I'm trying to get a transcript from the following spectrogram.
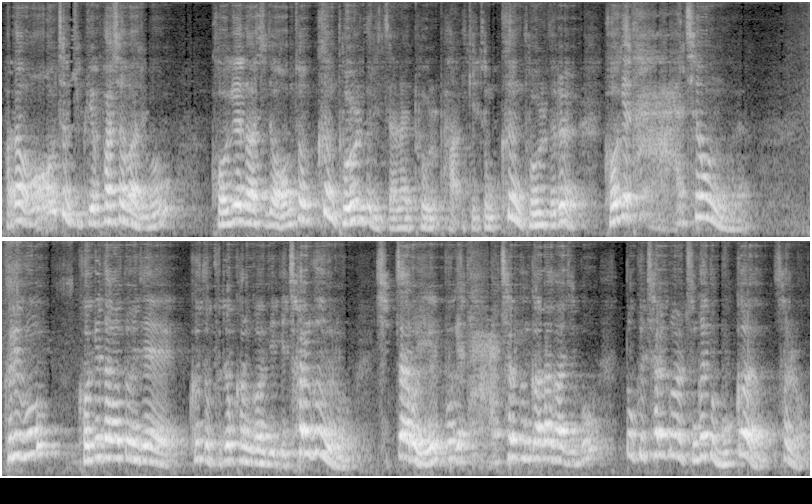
바닥 엄청 깊게 파셔가지고 거기에다 진짜 엄청 큰 돌들 있잖아요. 돌, 이렇게 좀 큰 돌들을 거기에 다 채우는 거예요. 그리고 거기다가 또 이제 그것도 부족한 건지 이 철근으로 십자로 예쁘게 다 철근 깔아가지고 또 그 철근을 중간에 또 묶어요. 철로.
